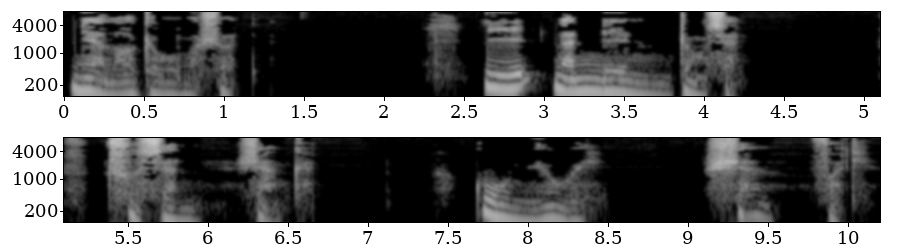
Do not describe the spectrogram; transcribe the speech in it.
念老给我们说的：一能令众生出生善根。故名为善福田，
